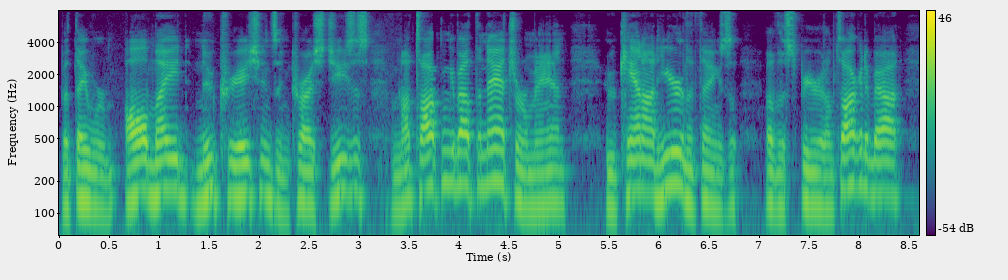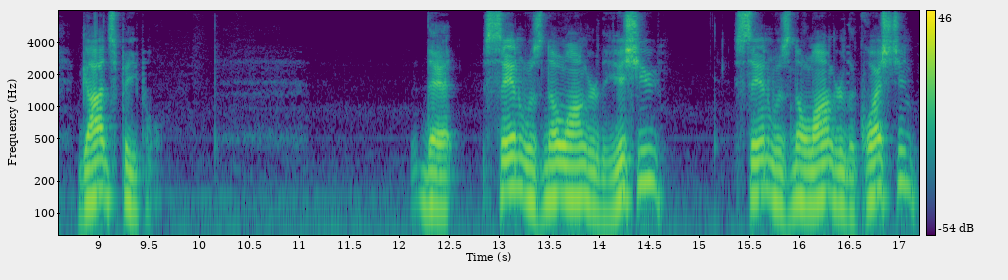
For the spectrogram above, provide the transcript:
but they were all made new creations in Christ Jesus. I'm not talking about the natural man who cannot hear the things of the Spirit. I'm talking about God's people that sin was no longer the issue, sin was no longer the question.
